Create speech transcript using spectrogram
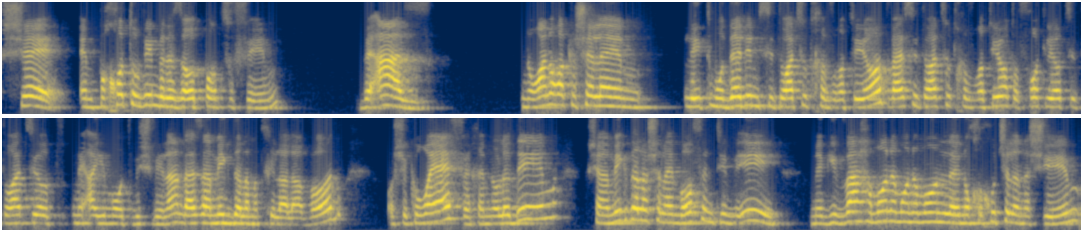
שהם פחות טובים בלזהות פרצופים, ואז נורא נורא קשה להם להתמודד עם סיטואציות חברתיות, ואז סיטואציות חברתיות הופכות להיות סיטואציות מאיימות בשבילם, ואז האמיגדלה מתחילה לעבוד. או שקורה ההפך, הם נולדים כשהאמיגדלה שלהם באופן טבעי מגיבה המון המון המון לנוכחות של אנשים,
